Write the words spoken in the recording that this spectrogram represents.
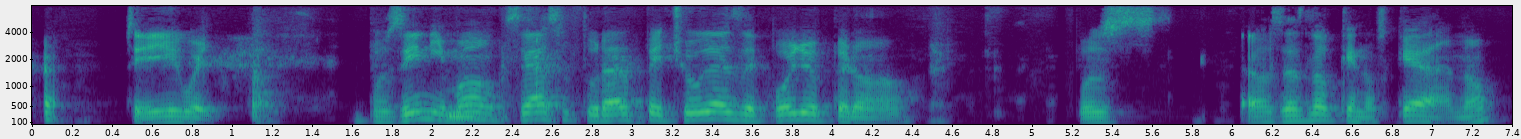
sí, güey. Pues sí, ni modo, sea suturar pechugas de pollo, pero pues, o sea, es lo que nos queda, ¿no?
